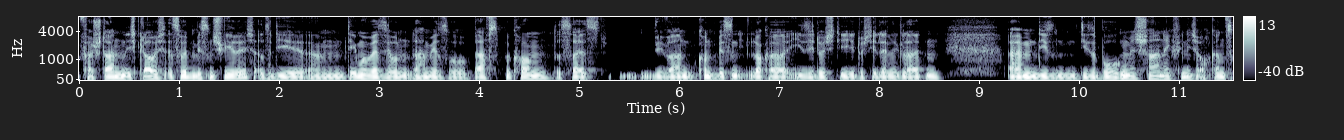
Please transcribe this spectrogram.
verstanden. Ich glaube, es wird ein bisschen schwierig. Also die ähm, Demo-Version, da haben wir so Buffs bekommen. Das heißt, wir waren, konnten ein bisschen locker easy durch die, durch die Level gleiten. Ähm, diesen, diese Bogenmechanik finde ich auch ganz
